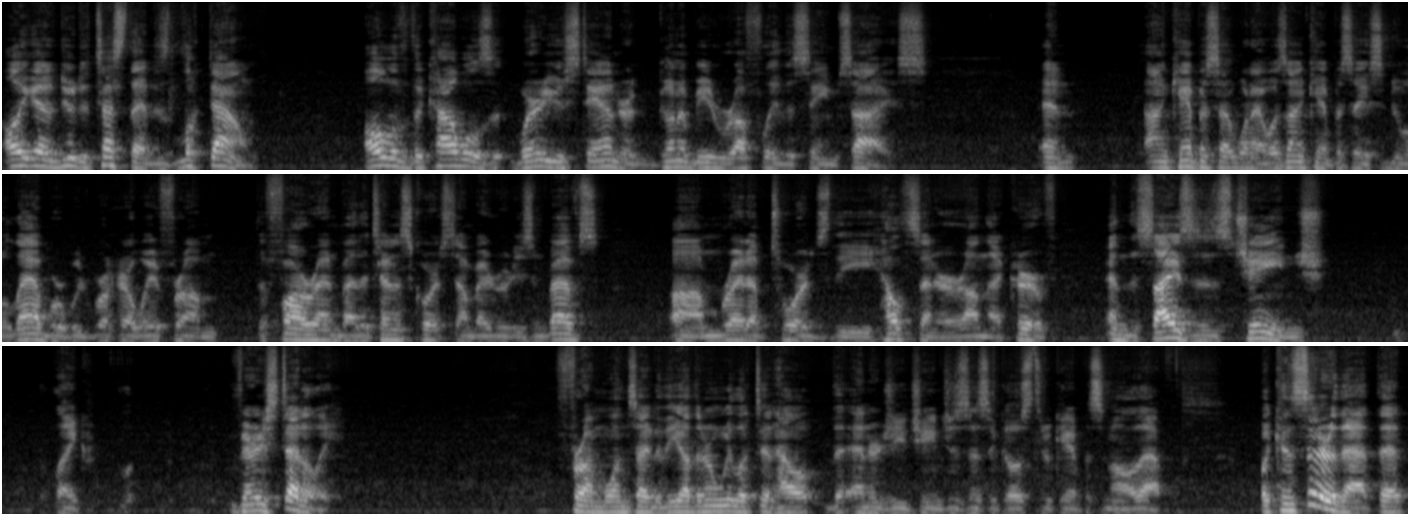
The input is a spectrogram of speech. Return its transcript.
All you got to do to test that is look down all of the cobbles where you stand are going to be roughly the same size. And on campus, when I was on campus, I used to do a lab where we'd work our way from the far end by the tennis courts down by Rudy's and Bev's, um, right up towards the health center around that curve. And the sizes change like very steadily from one side to the other. And we looked at how the energy changes as it goes through campus and all that. But consider that that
